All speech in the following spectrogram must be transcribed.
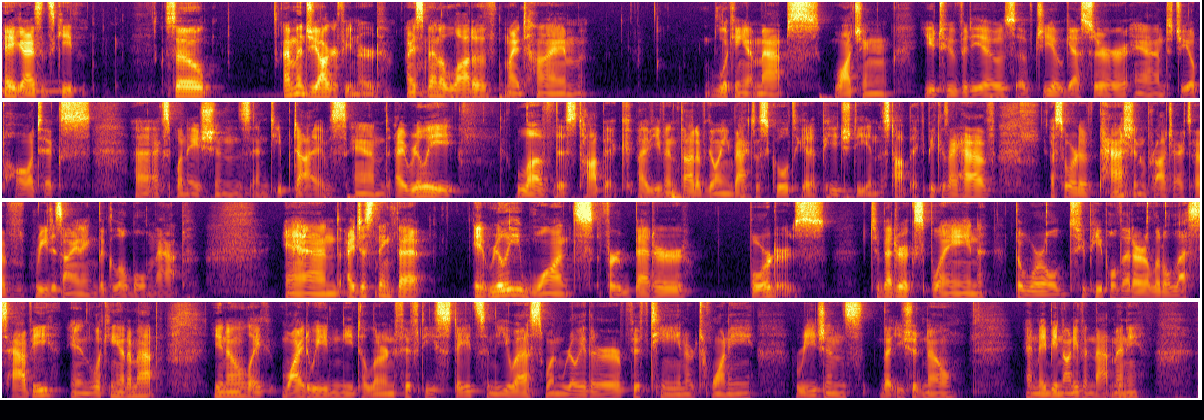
Hey guys, it's Keith. So, I'm a geography nerd. I spend a lot of my time looking at maps, watching YouTube videos of GeoGuessr and geopolitics uh, explanations and deep dives, and I really love this topic. I've even thought of going back to school to get a PhD in this topic because I have a sort of passion project of redesigning the global map. And I just think that it really wants for better borders to better explain the world to people that are a little less savvy in looking at a map. You know, like why do we need to learn 50 states in the US when really there are 15 or 20 regions that you should know? And maybe not even that many,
